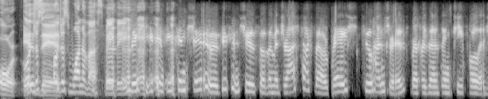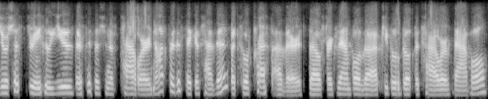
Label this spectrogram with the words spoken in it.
Or, or is just it? or just one of us, baby. you, can, you can choose. You can choose. So the Midrash talks about Reish 200, representing people in Jewish history who used their position of power not for the sake of heaven, but to oppress others. So, for example, the people who built the Tower of Babel.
